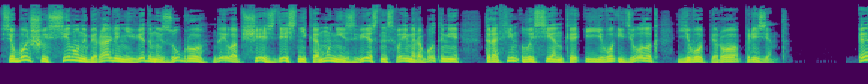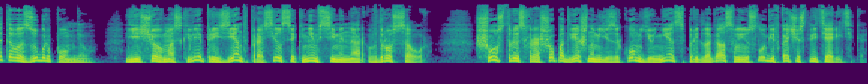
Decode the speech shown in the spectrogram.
Все большую силу набирали неведомый Зубру, да и вообще здесь никому не известный своими работами Трофим Лысенко и его идеолог, его перо Презент. Этого Зубр помнил. Еще в Москве Презент просился к ним в семинар в Дроссаур. Шустрый с хорошо подвешенным языком юнец предлагал свои услуги в качестве теоретика.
